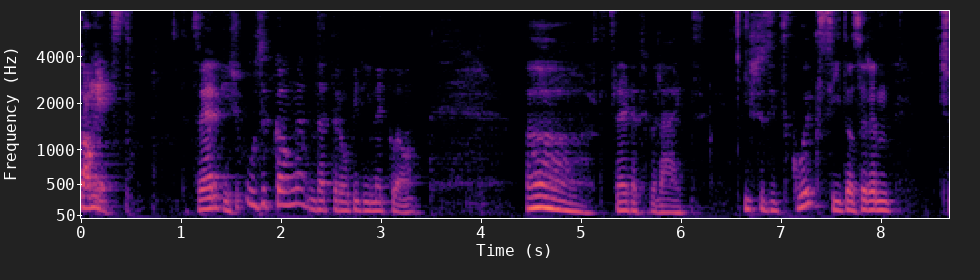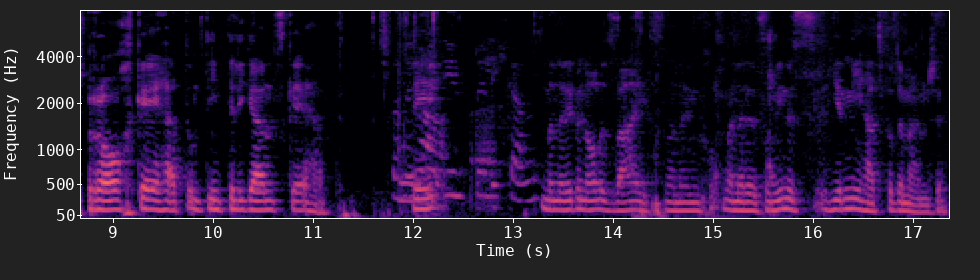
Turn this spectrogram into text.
gehe jetzt. Der Zwerg ist rausgegangen und hat Robi reingelassen. Oh, der Zwerg hat überlegt, ist das jetzt gut gewesen, dass er ihm die Sprache gegeben hat und die Intelligenz gegeben hat? Die, Intelligenz. wenn er eben alles weiß, wenn er, wenn er so wie ein Hirn hat von den Menschen.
